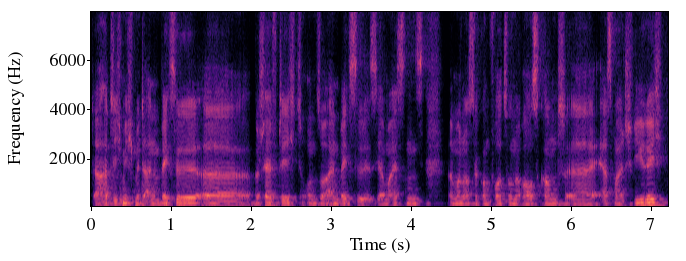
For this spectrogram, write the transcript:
Da hatte ich mich mit einem Wechsel äh, beschäftigt und so ein Wechsel ist ja meistens, wenn man aus der Komfortzone rauskommt, äh, erstmal schwierig.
